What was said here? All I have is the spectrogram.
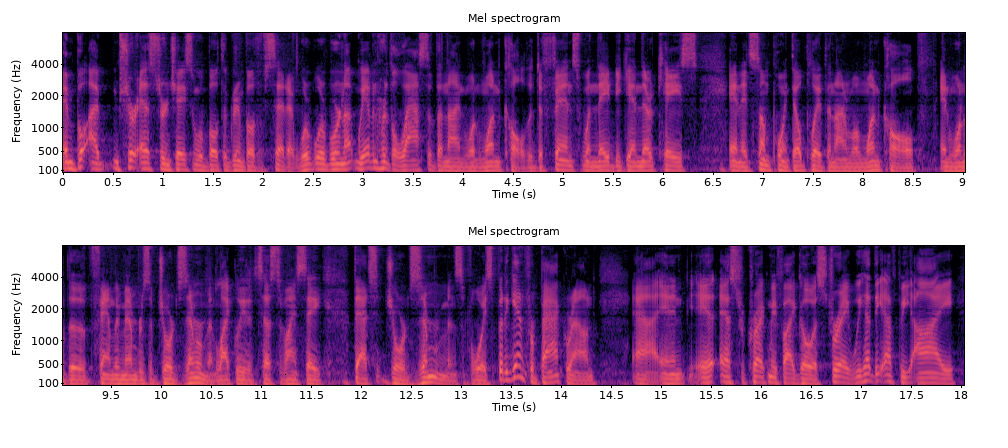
and I'm sure Esther and Jason will both agree and both have said it. We're, we're, not, we haven't heard the last of the 911 call. The defense, when they begin their case, and at some point they'll play the 911 call, and one of the family members of George Zimmerman likely to testify and say that's George Zimmerman's voice. But again, for background, uh, and Esther, correct me if I go astray, we had the FBI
